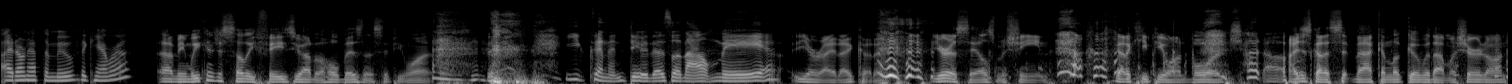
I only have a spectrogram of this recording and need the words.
I don't have to move the camera? I mean, we can just slowly phase you out of the whole business if you want. you couldn't do this without me. You're right, I couldn't. You're a sales machine. Got to keep you on board. Shut up. I just got to sit back and look good without my shirt on.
